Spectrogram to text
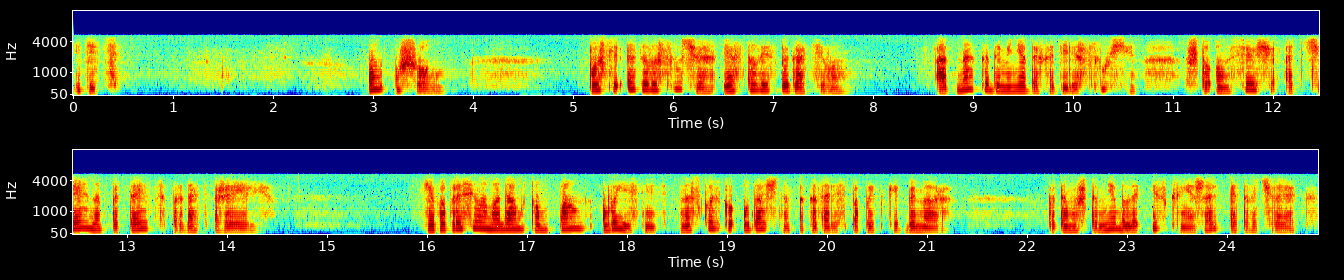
идите. Он ушел. После этого случая я стала избегать его. Однако до меня доходили слухи, что он все еще отчаянно пытается продать ожерелье. Я попросила мадам Компан выяснить, насколько удачным оказались попытки Бемера, потому что мне было искренне жаль этого человека.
